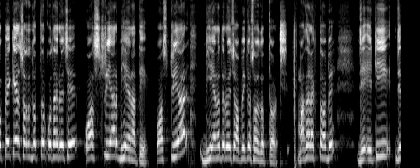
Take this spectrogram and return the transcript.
ওপেকের সদর দপ্তর কোথায় রয়েছে? অস্ট্রিয়ার ভিয়েনাতে। অস্ট্রিয়ার ভিয়েনাতে রয়েছে ওপেকের সদর দপ্তর। মাথায় রাখতে হবে যে এটি যে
